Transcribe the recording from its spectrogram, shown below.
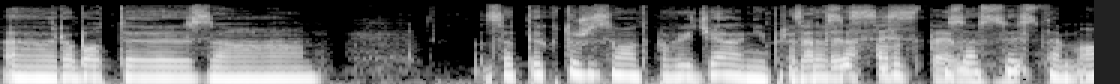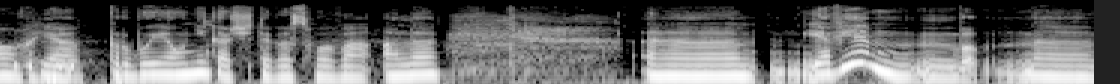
e, roboty za za tych, którzy są odpowiedzialni, prawda? Za ten system. Za, system. Och, ja próbuję unikać tego słowa, ale e, ja wiem, bo e,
